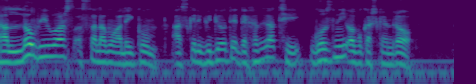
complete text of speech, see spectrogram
Hello viewers, আসসালামু আলাইকুম। আজকের ভিডিওতে দেখাতে যাচ্ছি গজনি অবকাশ কেন্দ্র।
